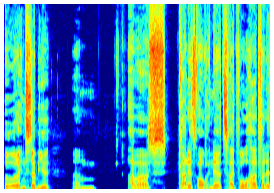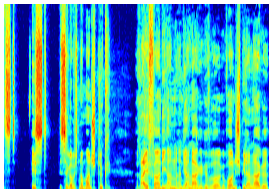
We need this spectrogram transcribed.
oder instabil. Ähm, aber gerade jetzt auch in der Zeit, wo Harald verletzt ist, ist er, glaube ich, nochmal ein Stück reifer die an, an die Anlage gew geworden, die Spielanlage.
